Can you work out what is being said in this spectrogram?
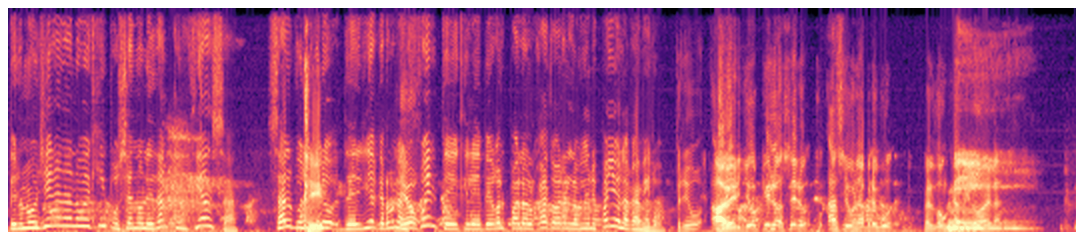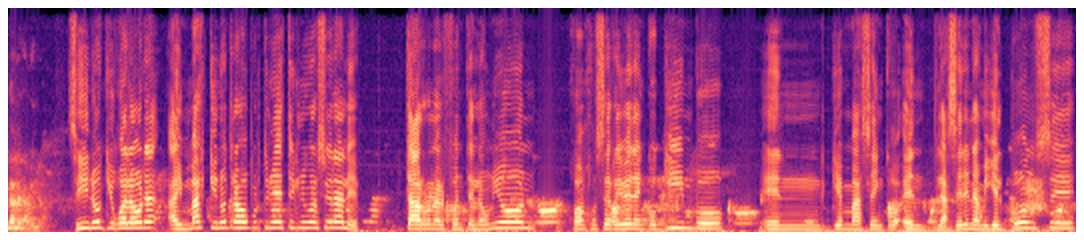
pero no llegan a los equipos, o sea, no les dan confianza. Salvo, Sí. yo creo, diría que Ronald. Fuente, que le pegó el palo al gato ahora en la Unión Española, Camilo. Pero, A ver, yo quiero hacer, hacer una pregunta. Perdón, Camilo, adelante. Dale, Camilo. Sí, no, que igual ahora hay más que en otras oportunidades técnico-nacionales. Está Ronald Fuentes en la Unión, Juan José Rivera en Coquimbo, en ¿qué más? En, en La Serena Miguel Ponce,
